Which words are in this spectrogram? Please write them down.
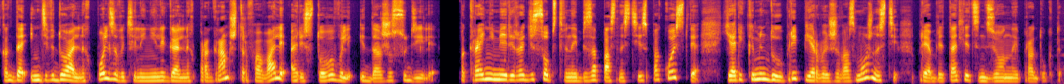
когда индивидуальных пользователей нелегальных программ штрафовали, арестовывали и даже судили. По крайней мере, ради собственной безопасности и спокойствия я рекомендую при первой же возможности приобретать лицензионные продукты.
